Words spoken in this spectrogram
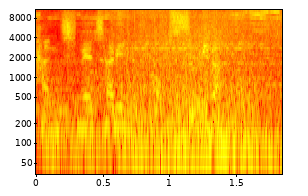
당신의 자리는 없습니다.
